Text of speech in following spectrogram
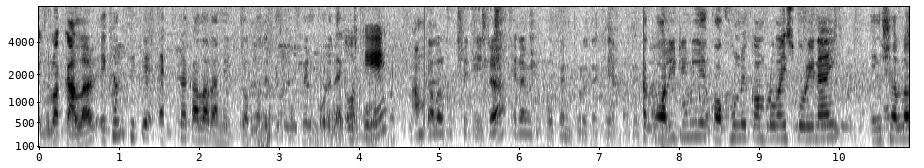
এগুলো কালার এখান থেকে একটা কালার আমি একটু আপনাদেরকে ওপেন করে দেখাবো। ওকে। আমার কালার হচ্ছে এটা এটা আমি একটু ওপেন করে দেখাই আপনাদের। কোয়ালিটি নিয়ে কখনোই কম্প্রোমাইজ করি নাই। ইনশাআল্লাহ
